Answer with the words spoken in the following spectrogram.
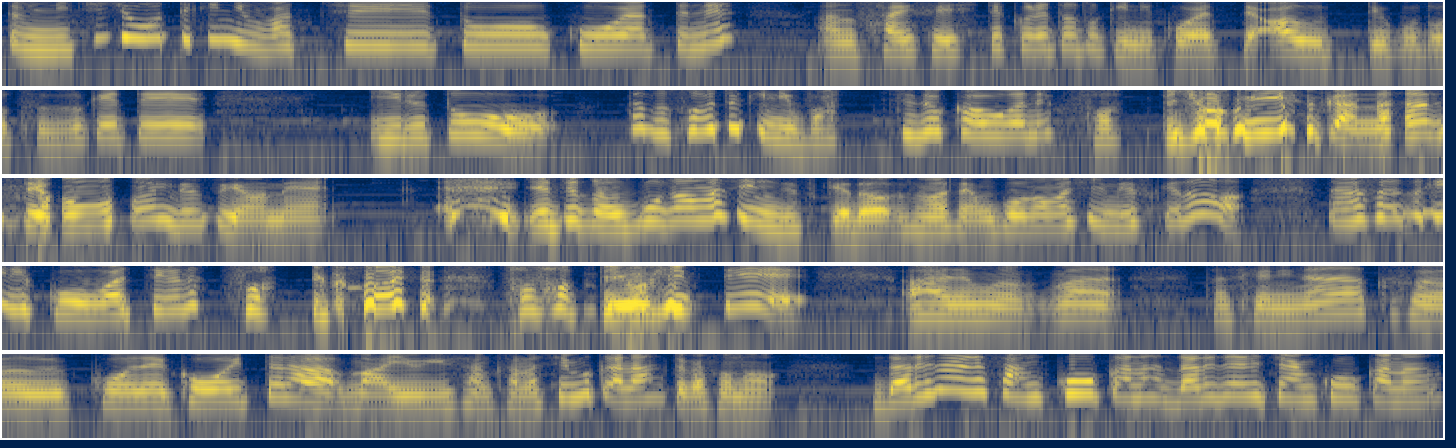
多分日常的にわっちとこうやってねあの再生してくれた時にこうやって会うっていうことを続けていると多分そういう時にワッチの顔がねファってよぎるかなって思うんですよね。いやちょっとおこがましいんですけどすいませんおこがましいんですけどなんかそういう時にこうワッチがねファってこうささってよぎってああでもまあ確かになそうこうでこう言ったらまあゆぎさん悲しむかなとかその誰々さんこうかな誰々ちゃんこうかな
